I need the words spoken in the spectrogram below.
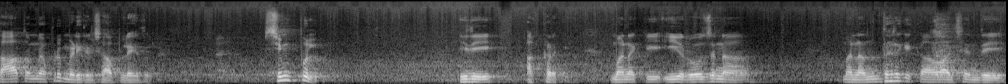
తాత ఉన్నప్పుడు మెడికల్ షాప్ లేదు. సింపుల్. ఇది అక్కడికి. మనకి ఈ రోజున మనందరికీ కావాల్సింది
